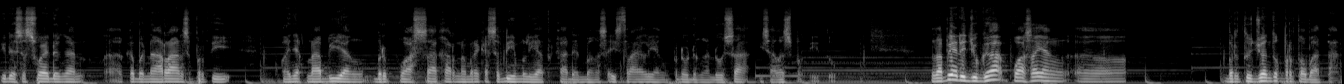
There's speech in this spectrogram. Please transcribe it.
tidak sesuai dengan uh, kebenaran. Seperti banyak nabi yang berpuasa karena mereka sedih melihat keadaan bangsa Israel yang penuh dengan dosa. Misalnya seperti itu. Tetapi ada juga puasa yang uh, bertujuan untuk pertobatan.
